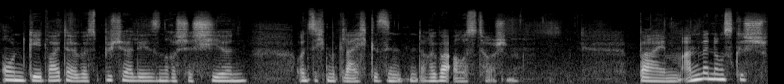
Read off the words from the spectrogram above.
und geht weiter übers Bücherlesen, Recherchieren und sich mit Gleichgesinnten darüber austauschen. Beim Anwendungsgespräch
